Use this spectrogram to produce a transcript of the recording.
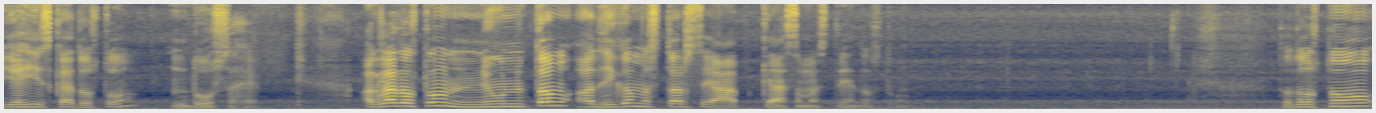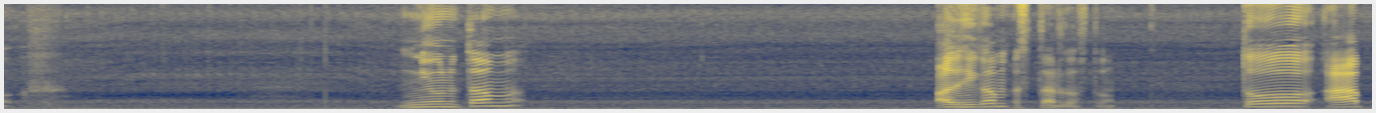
यही इसका दोस्तों दोष है। अगला दोस्तों, न्यूनतम अधिगम स्तर से आप क्या समझते हैं दोस्तों? तो दोस्तों, न्यूनतम अधिगम स्तर दोस्तों। तो आप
